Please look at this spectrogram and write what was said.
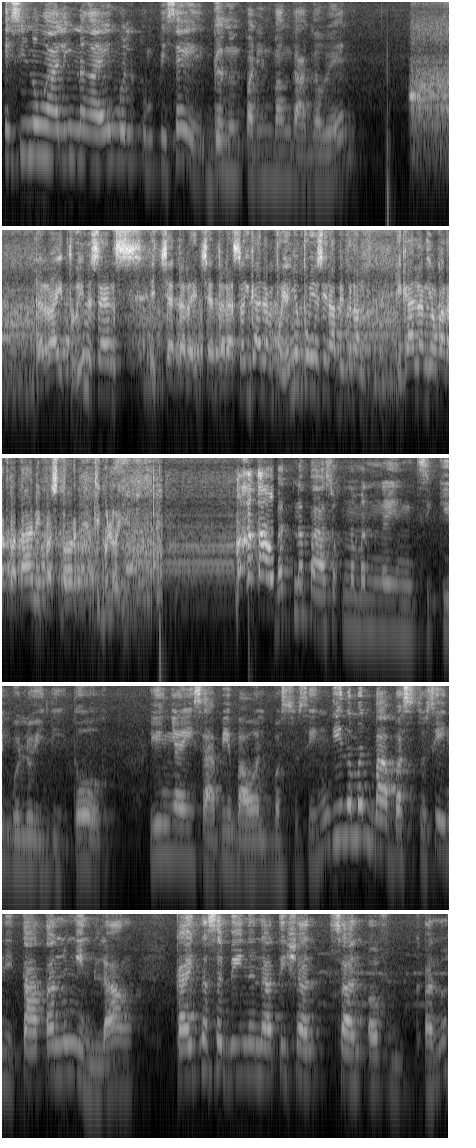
Eh sinungaling na nga yun mula't umpisa eh. Ganun pa rin bang gagawin? the right to innocence, etc., etc. So igalang po yun. Yun po yung sinabi ko nun. Igalang yung karapatan ni Pastor Kibuloy. Makatao Ba't napasok naman ngayon si Kibuloy dito? Yun nga yung sabi, bawal bastusin. Hindi naman babastusin, eh. tatanungin lang. Kahit nasabihin na natin siya son of, ano,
